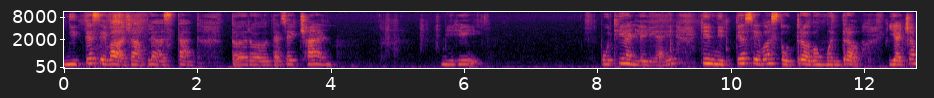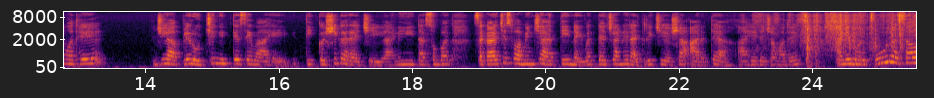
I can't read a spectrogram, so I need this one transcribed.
नित्यसेवा ज्या आपल्या असतात तर त्याचे एक छान मी ही पोथी आणलेली आहे की नित्यसेवा स्तोत्र व मंत्र याच्यामध्ये जी आपली रोजची नित्यसेवा आहे ती कशी करायची आणि त्यासोबत सकाळची स्वामींची आरती नैवेद्याची आणि रात्रीची अशा आरत्या आहे त्याच्यामध्ये. आणि भरपूर असं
